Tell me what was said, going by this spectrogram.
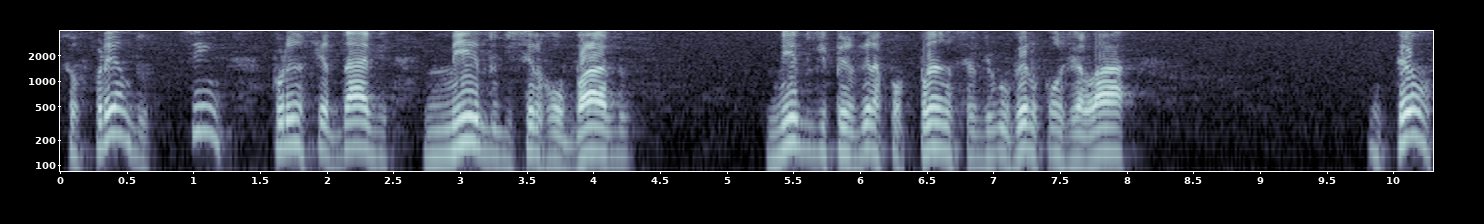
Sofrendo, sim, por ansiedade, medo de ser roubado, medo de perder a poupança, de o governo congelar. Então,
